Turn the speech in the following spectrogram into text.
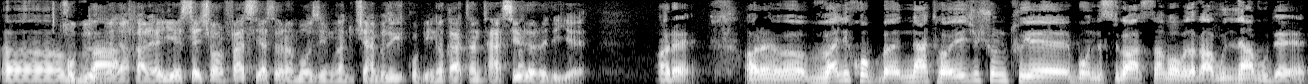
خب و- بالاخره یه سه چهار فصلی هست دارن بازی می‌کنن تو چمپیونز لیگ. خب اینا قطعا تاثیر داره دیگه. آره. آره ولی خب نتایجشون توی بوندسلیگا اصلا قابل قبول نبوده.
